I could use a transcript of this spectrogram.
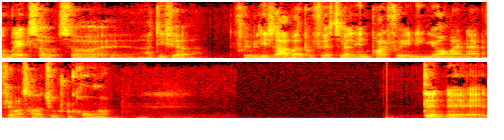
normalt så, så øh, har de her frivillige arbejde på festivalen indbragt foreningen i omegnen af 35.000 kroner. Den øh,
